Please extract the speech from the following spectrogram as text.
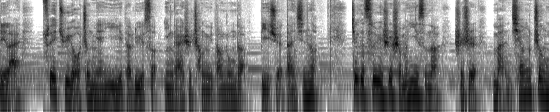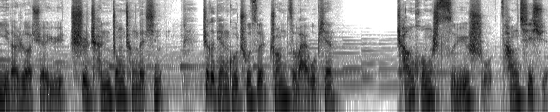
历来。最具有正面意义的绿色，应该是成语当中的“碧血丹心”了。这个词语是什么意思呢？是指满腔正义的热血与赤诚忠诚的心。这个典故出自《庄子外物篇》：“长虹死于蜀，藏其血，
